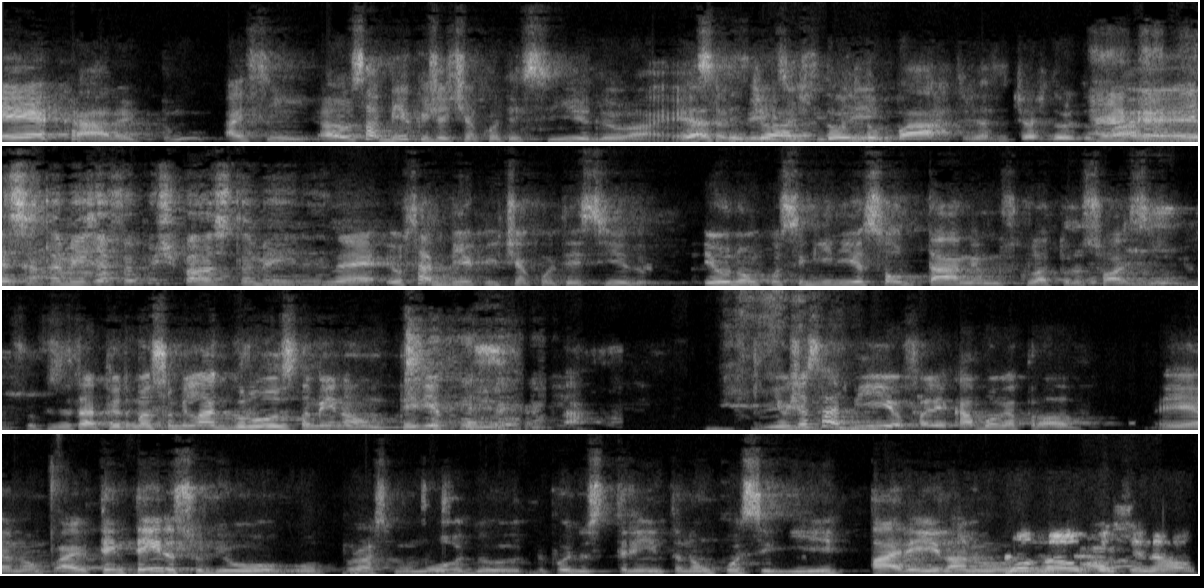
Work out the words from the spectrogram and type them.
É, cara. Então, assim, eu sabia que já tinha acontecido. Essa já sentiu as dores do parto, já sentiu as dores do é, parto. A cabeça é, também já foi pro espaço também, né? né? Eu sabia o que tinha acontecido. Eu não conseguiria soltar minha musculatura sozinho. Eu sou fisioterapeuta, mas sou milagroso também não. Não teria como soltar. E eu já sabia, eu falei, acabou minha prova. É, eu, não, eu tentei ainda subir o, o próximo morro do, depois dos 30, não consegui, parei lá no. Morrão, por sinal.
